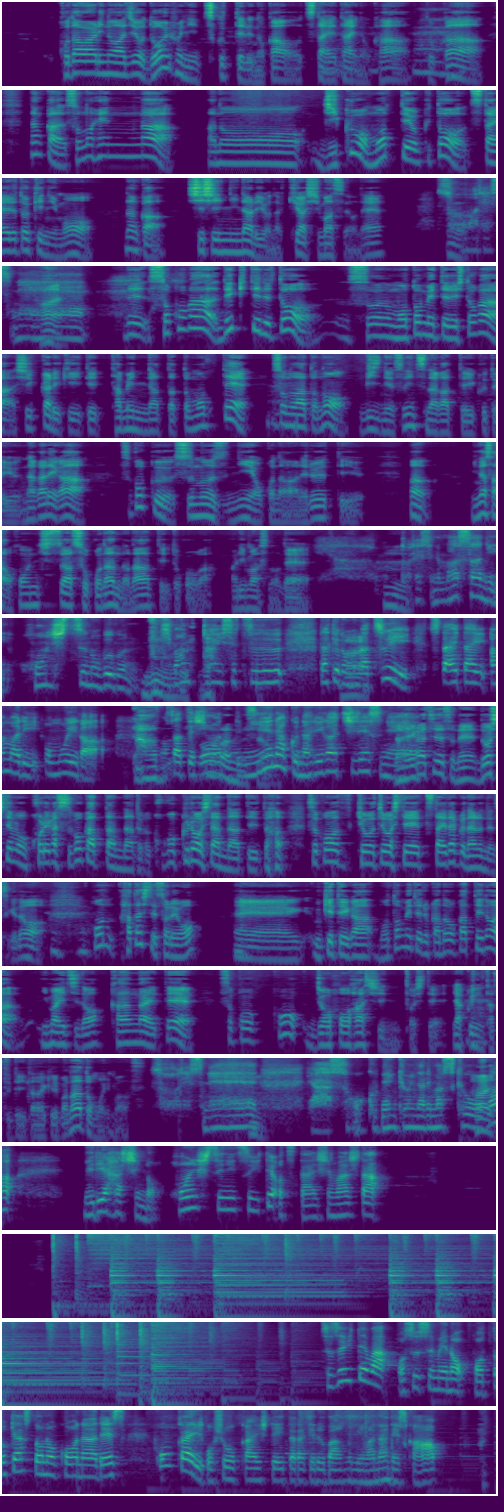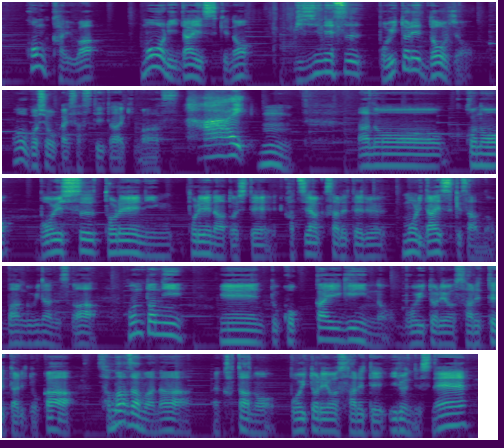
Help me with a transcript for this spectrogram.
こだわりの味をどういうふうに作ってるのかを伝えたいのかとか、なんかその辺が、あのー軸を持っておくと伝えるときにも、なんか指針になるような気がしますよね。そうですね。はで、そこができてると、その求めてる人がしっかり聞いてためになったと思って、うんその後のビジネスにつながっていくという流れが、すごくスムーズに行われるっていう。まあ、皆さん本質はそこなんだなっていうところがありますので、うん。本当ですね。まさに本質の部分、部分ですね。一番大切だけどもな、はい。つい伝えたいあまり思いがいやー勝ってしまって見えなくなりがちですね。なりがちですね。どうしてもこれがすごかったんだとか、ここ苦労したんだっていうと、そこを強調して伝えたくなるんですけど、うんほん、果たしてそれを、うん。えー受け手が求めてるかどうかっていうのは、今一度考えて、そこを情報発信として役に立てていただければなと思います。そうですね。うんいやー、すごく勉強になります。今日は、はメディア発信の本質についてお伝えしました。続いてはおすすめのポッドキャストのコーナーです。今回ご紹介していただける番組は何ですか？今回は、毛利大輔のビジネスボイトレ道場をご紹介させていただきます。はい。うん。あのーこのボイストレーニング、トレーナーとして活躍されている森大輔さんの番組なんですが、本当に、えーと、国会議員のボイトレをされてたりとか、様々な方のボイトレをされているんですね。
